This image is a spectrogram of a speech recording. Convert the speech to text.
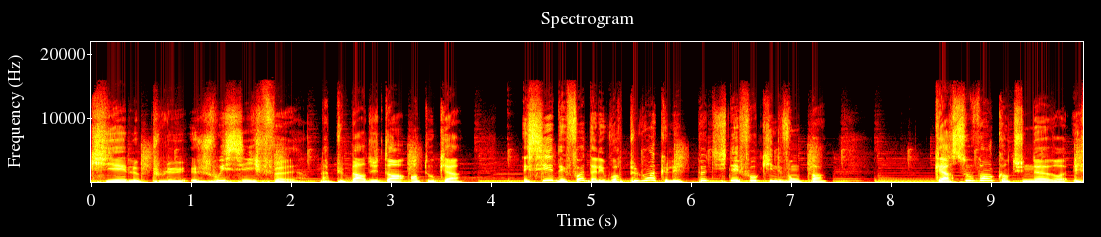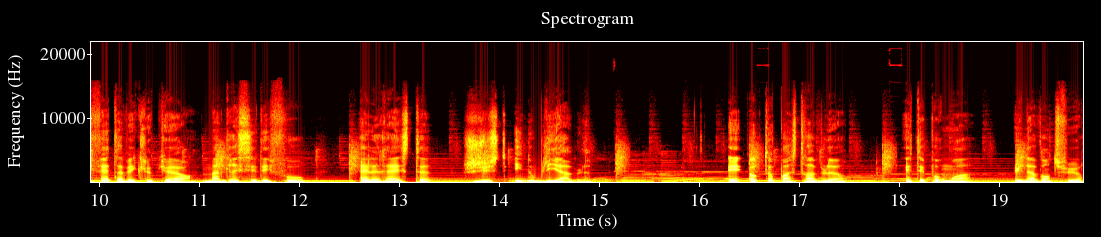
qui est le plus jouissif, la plupart du temps en tout cas. Essayez des fois d'aller voir plus loin que les petits défauts qui ne vont pas. Car souvent quand une œuvre est faite avec le cœur, malgré ses défauts, elle reste juste inoubliable. Et Octopath Traveler était pour moi une aventure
